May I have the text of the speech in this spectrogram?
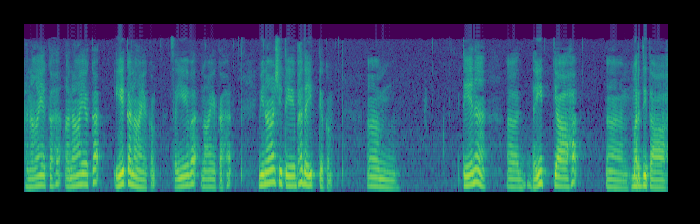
अनायकः अनायक एकनायकं। स एव नायकः। विनाशितेभदैत्यकं तेन दैत्याः मर्दिताः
